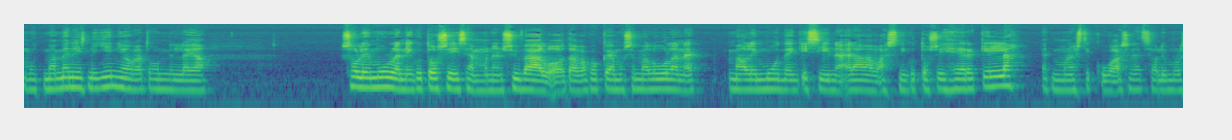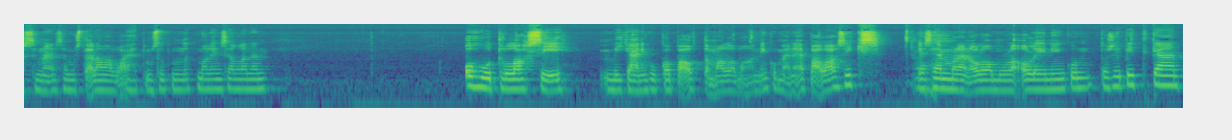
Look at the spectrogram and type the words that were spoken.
mut mä menin sinne yin tunnille ja se oli mulle niinku tosi semmoinen syvää luotava kokemus ja mä luulen, että mä olin muutenkin siinä elämänvaiheessa niinku tosi herkillä. Että monesti kuvasin, että se oli mulle semmoinen semmoista elämänvaihetta, musta tuntui, että mä olin sellainen ohut lasi, mikä niinku kopauttamalla vaan niinku menee palasiksi. Ja semmoinen olo mulla oli niinku tosi pitkään.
